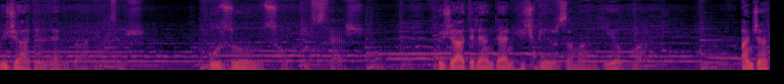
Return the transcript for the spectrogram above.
mücadeleden ibarettir. Uzun soluk ister. Mücadelenden hiçbir zaman yılma. Ancak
